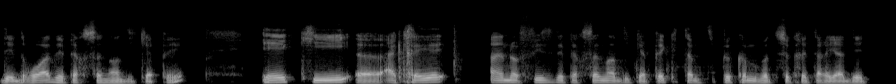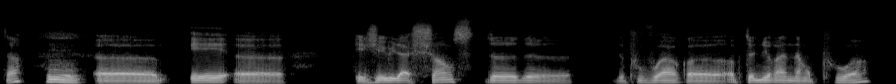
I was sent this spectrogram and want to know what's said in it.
des droits des personnes handicapées et qui euh, a créé un office des personnes handicapées qui est un petit peu comme votre secrétariat d'État mmh. euh, et et j'ai eu la chance de, de, de pouvoir obtenir un emploi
